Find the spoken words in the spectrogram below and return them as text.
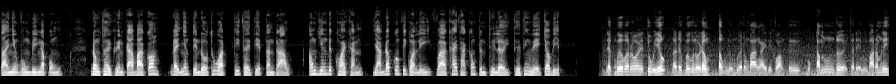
tại những vùng bị ngập úng, đồng thời khuyến cáo bà con đẩy nhanh tiến độ thu hoạch khi thời tiết tàn ráo. Ông Dương Đức Hoài Khánh, Giám đốc công ty quản lý và khai thác công trình thủy lợi Thừa Thiên Huế cho biết. Đợt mưa vừa rồi chủ yếu là đợt mưa của nội đồng. Tổng lượng mưa trong 3 ngày thì khoảng từ 150 cho đến 300 ly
